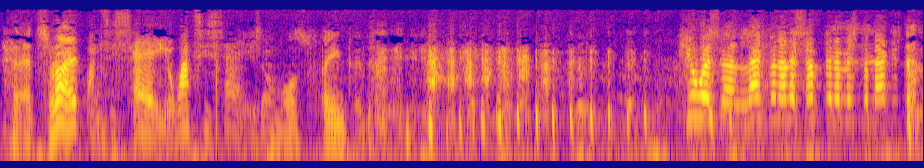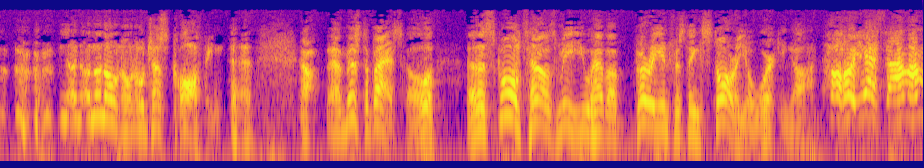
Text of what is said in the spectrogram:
That's right. What's he say? What's he say? He's almost fainted. You was uh, laughing at something, uh, Mr. Baxter? no, no, no, no, no, no, just coughing. now, uh, Mr. Basco, uh, the school tells me you have a very interesting story you're working on. Oh, yes, I'm, I'm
